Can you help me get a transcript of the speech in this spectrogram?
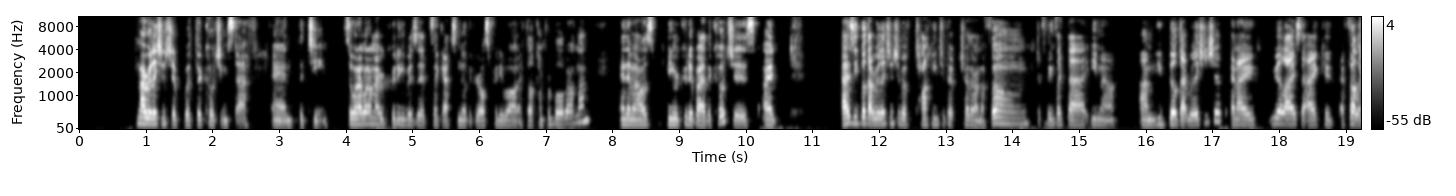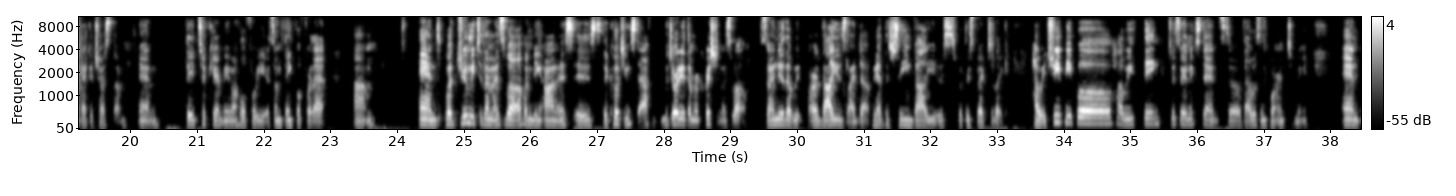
my relationship with the coaching staff and the team. So when I went on my recruiting visits, I got to know the girls pretty well and I felt comfortable around them. And then when I was being recruited by the coaches, I as you build that relationship of talking to each other on the phone, different things like that, email, um, you build that relationship. And I realized that I could, I felt like I could trust them, and they took care of me my whole four years. I'm thankful for that. Um, and what drew me to them as well, if I'm being honest, is the coaching staff. Majority of them are Christian as well, so I knew that we, our values lined up. We had the same values with respect to like how we treat people, how we think to a certain extent. So that was important to me. And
